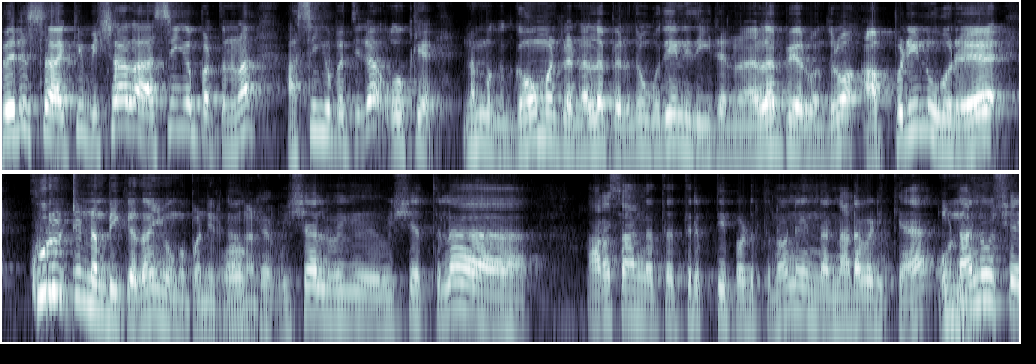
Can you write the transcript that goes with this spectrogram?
பெருசாக்கி விஷாலை அசிங்கப்படுத்தணும்னா அசிங்கப்படுத்திட்டா ஓகே நமக்கு கவர்மெண்ட்டில் நல்ல பேர் வந்து உதயநிதி கிட்ட நல்ல பேர் வந்துடும் அப்படின்னு ஒரு குருட்டு நம்பிக்கை தான் இவங்க பண்ணியிருக்காங்க விஷால் வி- அரசாங்கத்தை திருப்திப்படுத்தணும்னு இந்த நடவடிக்கை. தனுஷை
